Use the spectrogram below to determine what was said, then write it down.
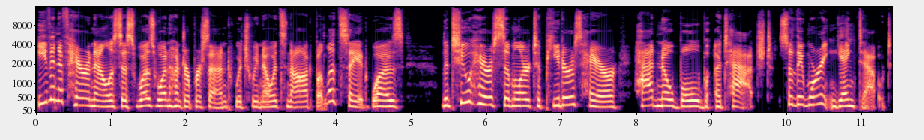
Even if hair analysis was 100%, which we know it's not, but let's say it was, the two hairs similar to Peter's hair had no bulb attached, so they weren't yanked out.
